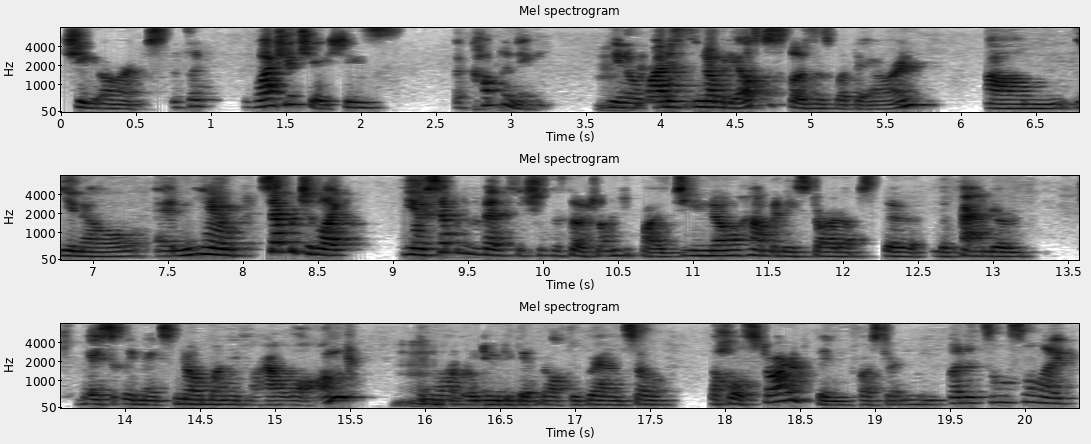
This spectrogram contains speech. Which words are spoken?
she earns. It's like, why should she? She's a company. You know, why does nobody else discloses what they earn? Um, you know, and you know, separate to like, you know, separate to the fact that she's a social enterprise. Do you know how many startups the the founder basically makes no money for how long, Mm. and what they do to get it off the ground? So the whole startup thing frustrated me. But it's also like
